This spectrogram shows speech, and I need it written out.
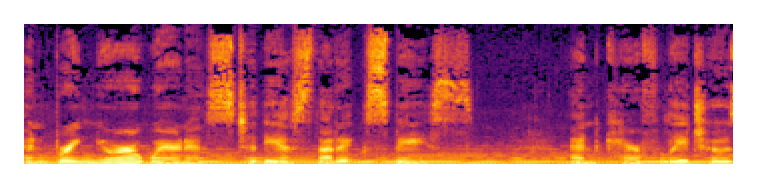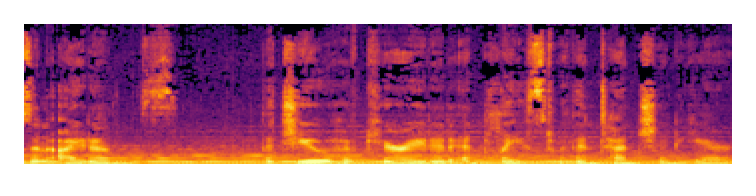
and bring your awareness to the aesthetic space and carefully chosen items that you have curated and placed with intention here.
